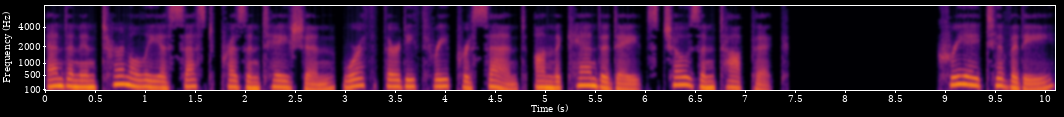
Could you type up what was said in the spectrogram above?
and an internally assessed presentation worth 33% on the candidate's chosen topic. Creativity,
